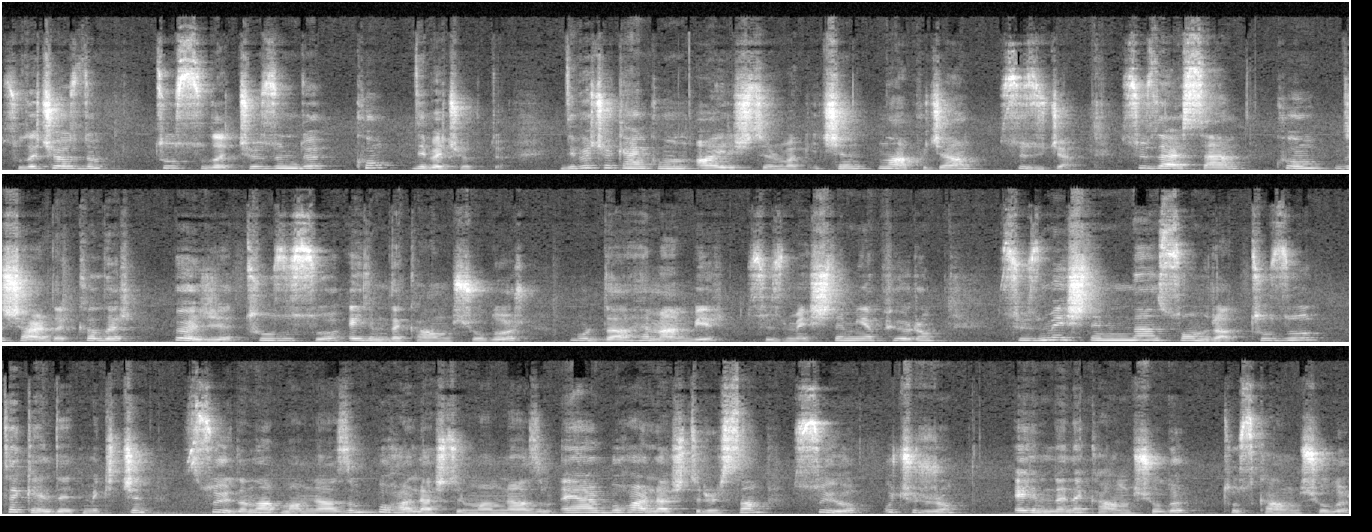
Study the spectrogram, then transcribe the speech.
Suda çözdüm, tuz suda çözündü, kum dibe çöktü. Dibe çöken kumun ayrıştırmak için ne yapacağım? Süzeceğim. Süzersem kum dışarıda kalır. Böylece tuzlu su elimde kalmış olur. Burada hemen bir süzme işlemi yapıyorum. Süzme işleminden sonra tuzu tek elde etmek için suyu da ne yapmam lazım? Buharlaştırmam lazım. Eğer buharlaştırırsam suyu uçururum. Elimde ne kalmış olur? Tuz kalmış olur.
